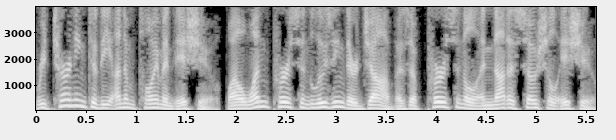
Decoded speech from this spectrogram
Returning to the unemployment issue, while one person losing their job is a personal and not a social issue,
